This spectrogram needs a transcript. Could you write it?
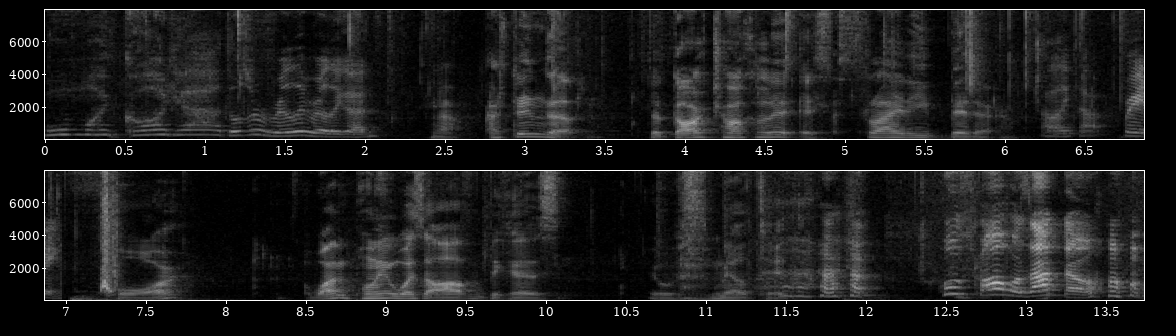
Oh my god, yeah. Those are really, really good. Yeah. I think the the dark chocolate is slightly bitter. I like that. Rating. Four. One point was off because it was melted. Whose fault was that though?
